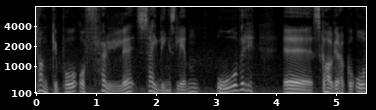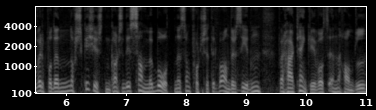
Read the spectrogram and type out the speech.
tanke på å følge seilingsleden over eh, Skagerrak og over på den norske kysten. Kanskje de samme båtene som fortsetter på andre siden. For her tenker vi oss en handel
